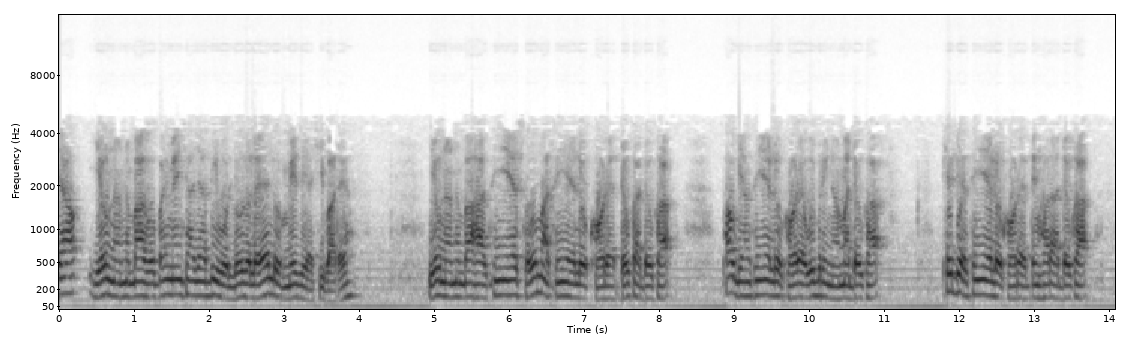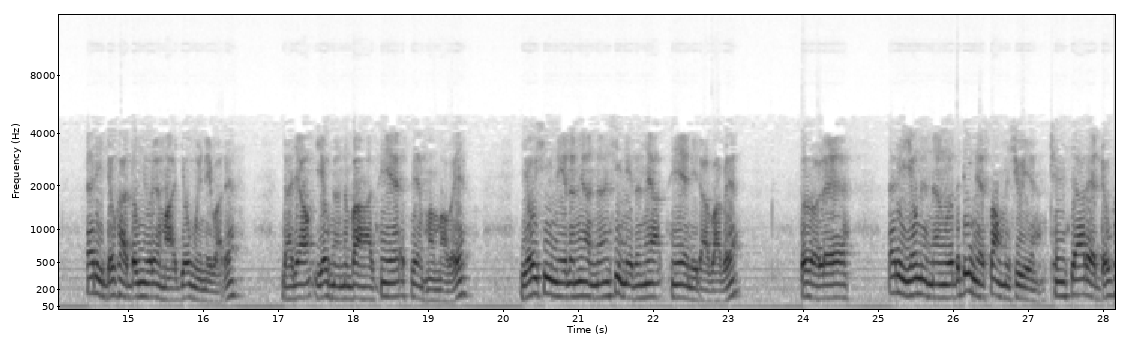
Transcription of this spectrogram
ကြောင့်ယုံနာနှစ်ပါးကိုပိုင်းပိုင်းခြားခြားသိဖို့လိုသလဲလို့မေးเสียရှိပါတယ်။ယုံနာနှစ်ပါးဟာဆင်းရဲဆိုမှဆင်းရဲလို့ခေါ်တဲ့ဒုက္ခဒုက္ခဖောက်ပြန်ဆင်းရဲလို့ခေါ်တဲ့ဝိပရိနာမဒုက္ခဖြစ်တဲ့ဆင်းရဲလို့ခေါ်တဲ့သင်္ခါရဒုက္ခအဲ့ဒီဒုက္ခသုံးမျိုးထဲမှာအကျုံးဝင်နေပါတယ်။ဒါကြောင့်ယုံနာနှစ်ပါးဟာဆင်းရဲအစစ်မှန်ပါပဲ။ယုတ်ရှိနေသမျှနာမ်ရှိနေသမျှဆင်းရဲနေတာပါပဲ။သို့တော်လည်း အဲ့ဒီယုံနဲ့နာကိုတတိနဲ့စောင့်မရှိရင်ထင်ရှားတဲ့ဒုက္ခ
